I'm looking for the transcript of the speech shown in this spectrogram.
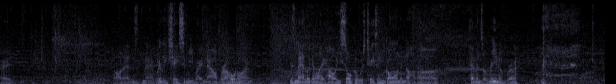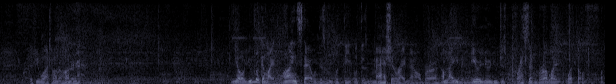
Alright. Oh, that this man really chasing me right now, bro. Hold on. This man looking like how Hisoka was chasing Gon in the uh, Heaven's Arena, bro. if you watch Hunter Hunter. Yo, you looking like line stat with this with the with this mashing right now, bro. I'm not even near you. You just pressing, bro. Like what the fuck?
